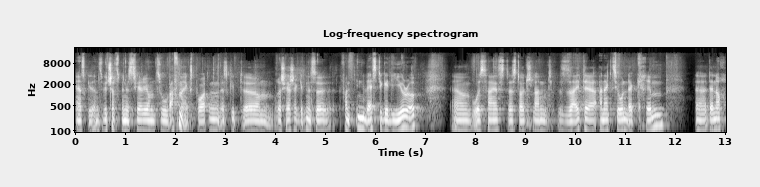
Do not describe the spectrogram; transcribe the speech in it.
Ja, es geht ans Wirtschaftsministerium zu Waffenexporten. Es gibt ähm, Rechercheergebnisse von Investigate Europe, äh, wo es heißt, dass Deutschland seit der Annexion der Krim äh, dennoch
